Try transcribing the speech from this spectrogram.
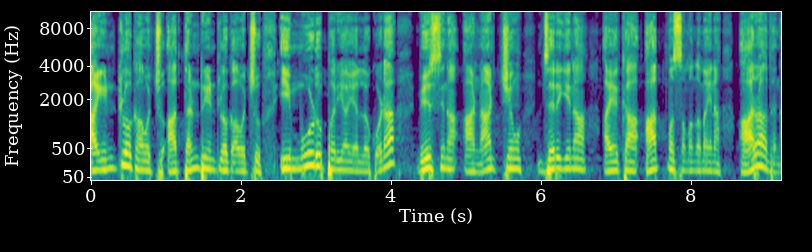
ఆ ఇంట్లో కావచ్చు ఆ తండ్రి ఇంట్లో కావచ్చు ఈ మూడు పర్యాయాల్లో కూడా వేసిన ఆ నాట్యం జరిగిన ఆ యొక్క ఆత్మ సంబంధమైన ఆరాధన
